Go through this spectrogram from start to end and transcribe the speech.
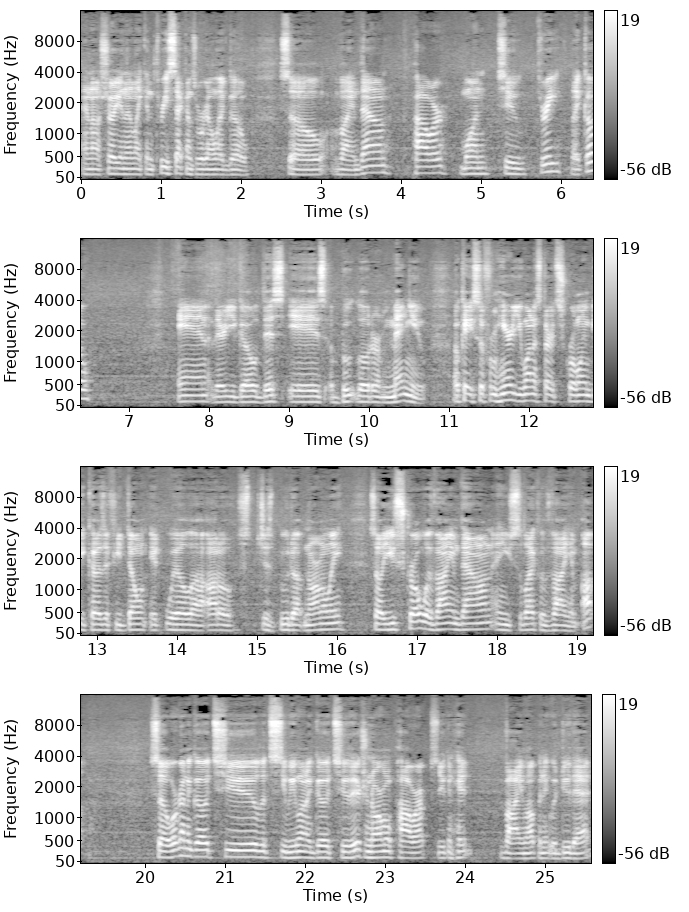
and I'll show you and then like in three seconds we're going to let go. So volume down, power, one, two, three, let go. And there you go, this is a bootloader menu. Okay, so from here you want to start scrolling because if you don't it will uh, auto just boot up normally. So you scroll with volume down and you select with volume up so we're going to go to, let's see, we want to go to, there's your normal power up, so you can hit volume up and it would do that.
